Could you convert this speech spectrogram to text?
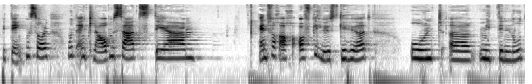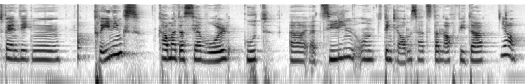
bedenken soll und ein Glaubenssatz, der einfach auch aufgelöst gehört und äh, mit den notwendigen Trainings kann man das sehr wohl gut äh, erzielen und den Glaubenssatz dann auch wieder ja,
